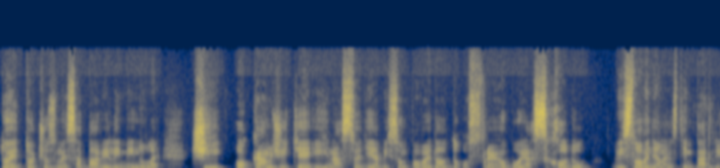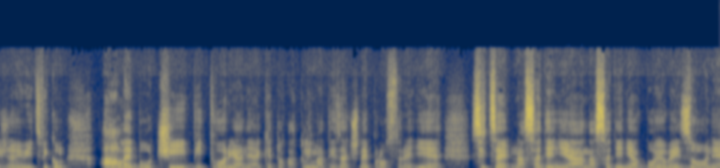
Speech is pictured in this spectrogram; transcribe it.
To je to, čo sme sa bavili minule. Či okamžite ich nasadí, aby som povedal, do ostrého boja schodu, vyslovene len s tým partižným mhm. výcvikom, alebo či vytvoria nejaké to aklimatizačné prostredie, síce nasadenia, nasadenia v bojovej zóne,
